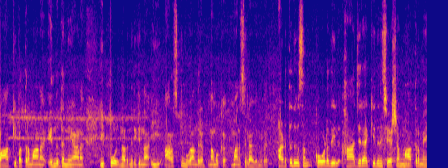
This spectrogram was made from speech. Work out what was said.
ബാക്കി പത്രമാണ് എന്ന് തന്നെയാണ് ഇപ്പോൾ നടന്നിരിക്കുന്ന ഈ അറസ്റ്റ് മുഖാന്തരം നമുക്ക് മനസ്സിലാകുന്നത്. അടുത്ത ദിവസം കോടതിയിൽ ഹാജരാക്കിയതിന് ശേഷം മാത്രമേ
